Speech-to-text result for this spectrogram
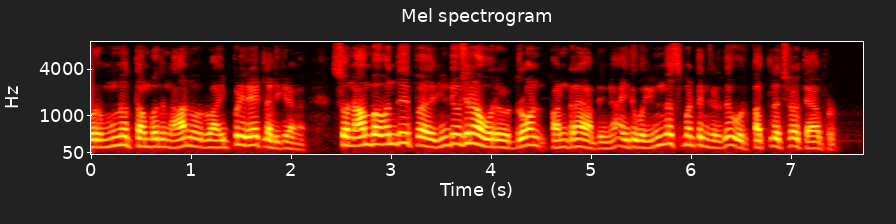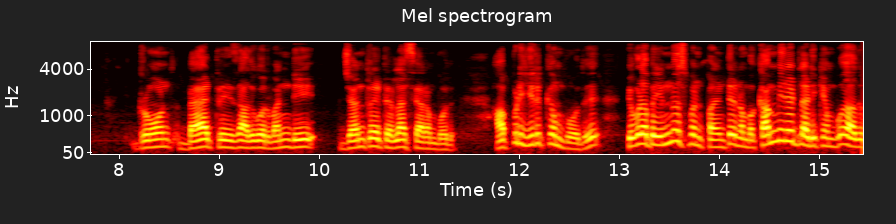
ஒரு முந்நூற்றம்பது நானூறுரூவா இப்படி ரேட்டில் அடிக்கிறாங்க. ஸோ நம்ம வந்து இப்போ இண்டிவிஜுவலாக ஒரு ட்ரோன் பண்ணுறேன் அப்படின்னா இதுக்கு ஒரு இன்வெஸ்ட்மெண்ட்டுங்கிறது ஒரு பத்து லட்ச ரூபா தேவைப்படும். ட்ரோன் பேட்ரிஸ் அதுக்கு ஒரு வண்டி ஜென்ரேட்டர் எல்லாம் சேரும்போது. அப்படி இருக்கும்போது இவ்வளோ இப்போ இன்வெஸ்ட்மெண்ட் பண்ணிட்டு நம்ம கம்மி ரேட்டில் அடிக்கும்போது அது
